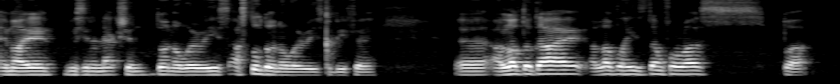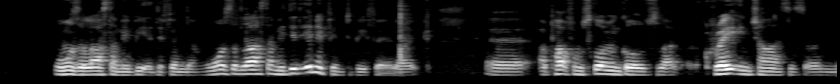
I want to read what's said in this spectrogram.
MIA, missing in action. Don't know where he is. I still don't know where he is, to be fair. Uh, I love the guy. I love what he's done for us. But when was the last time he beat a defender? When was the last time he did anything, to be fair? Like, uh, apart from scoring goals, like creating chances and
